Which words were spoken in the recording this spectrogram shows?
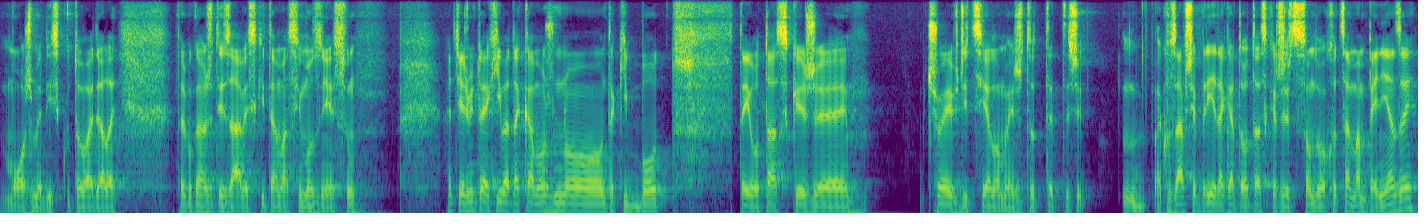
môžeme diskutovať, ale predpokladám, že tie záväzky tam asi moc nie sú. A tiež mi to je chyba taká možno taký bod v tej otázke, že čo je vždy cieľom, že, to, že ako zavše príde takáto otázka, že som dôchodca, mám peniaze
